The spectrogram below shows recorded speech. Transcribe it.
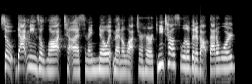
So that means a lot to us, and I know it meant a lot to her. Can you tell us a little bit about that award?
